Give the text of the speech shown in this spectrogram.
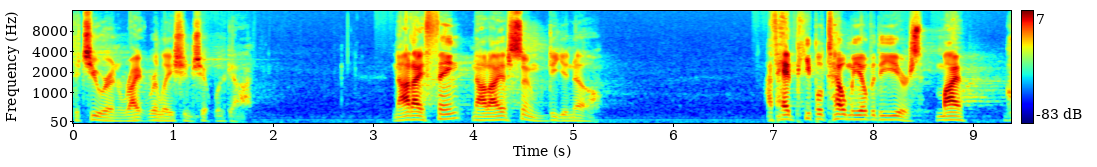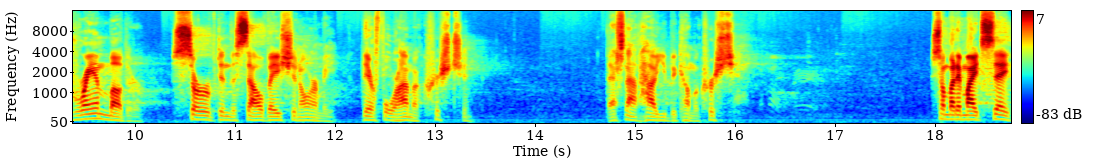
that you are in right relationship with God. Not I think, not I assume. Do you know? I've had people tell me over the years, my grandmother served in the Salvation Army, therefore I'm a Christian. That's not how you become a Christian. Somebody might say,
